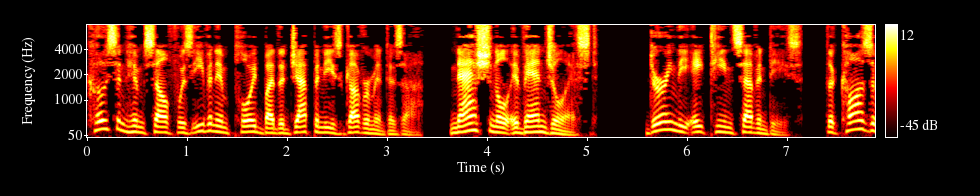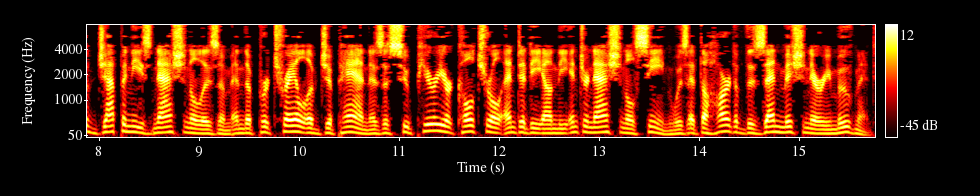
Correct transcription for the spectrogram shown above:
Kosen himself was even employed by the Japanese government as a «national evangelist» during the 1870s. The cause of Japanese nationalism and the portrayal of Japan as a superior cultural entity on the international scene was at the heart of the Zen missionary movement.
